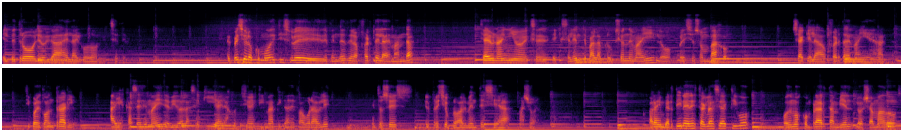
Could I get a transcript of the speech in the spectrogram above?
el petróleo, el gas, el algodón, etc. El precio de los commodities suele depender de la oferta y la demanda. Si hay un año excelente para la producción de maíz, los precios son bajos, ya que la oferta del maíz es alta. Si por el contrario hay escasez de maíz debido a la sequía y las condiciones climáticas desfavorables, entonces el precio probablemente sea mayor. Para invertir en esta clase de activos podemos comprar también los llamados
